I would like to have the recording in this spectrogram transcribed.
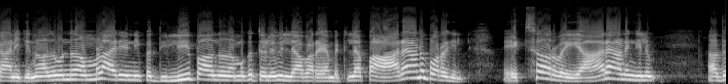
കാണിക്കുന്നു. അതുകൊണ്ട് നമ്മളാരും ഇനിയിപ്പോൾ ദിലീപാന്ന് നമുക്ക് തെളിവില്ല പറയാൻ പറ്റില്ല. അപ്പോൾ ആരാണ് പുറകിൽ? എക്സ് ഓർ വൈ ആരാണെങ്കിലും അത്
